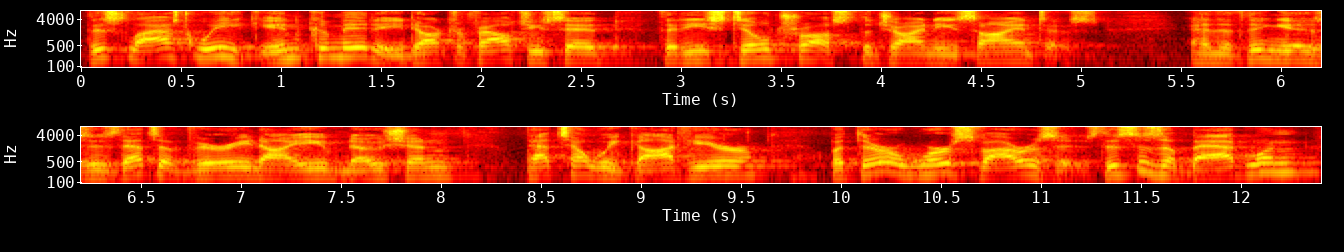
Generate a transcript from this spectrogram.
this last week in committee, Dr. Fauci said that he still trusts the Chinese scientists. And the thing is, is that's a very naive notion. That's how we got here. But there are worse viruses. This is a bad one.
